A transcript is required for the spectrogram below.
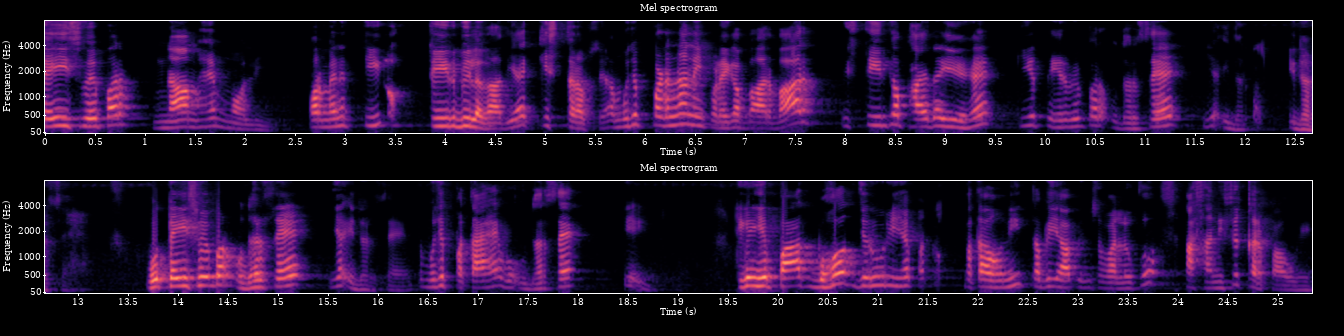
तेईसवे पर नाम है मौली। और मैंने तीर तीर भी लगा दिया है किस तरफ़ से। अब मुझे पढ़ना नहीं पड़ेगा बार बार इस तीर का फ़ायदा ये है कि ये तेरहवे पर उधर से है या इधर इधर से है। वो तेईसवे पर उधर से है या इधर से है। तो मुझे पता है वो उधर से है या इधर से ठीक है, ये बात बहुत ज़रूरी है, पता होनी तभी आप इन सवालों को आसानी से कर पाओगे।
